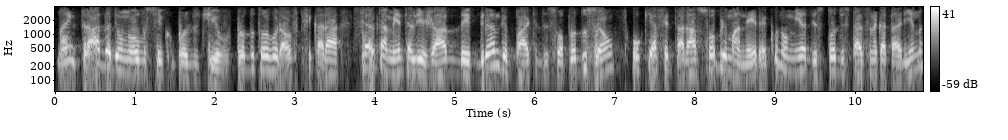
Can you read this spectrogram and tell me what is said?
na entrada de um novo ciclo produtivo. O produtor rural ficará certamente alijado de grande parte de sua produção, o que afetará sobremaneira a economia de todo o estado de Santa Catarina,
